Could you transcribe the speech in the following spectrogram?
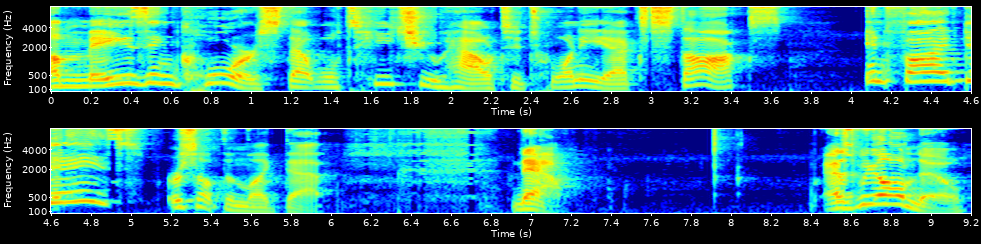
amazing course that will teach you how to 20x stocks in five days or something like that. Now, as we all know,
